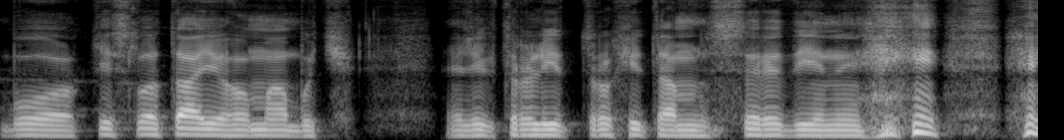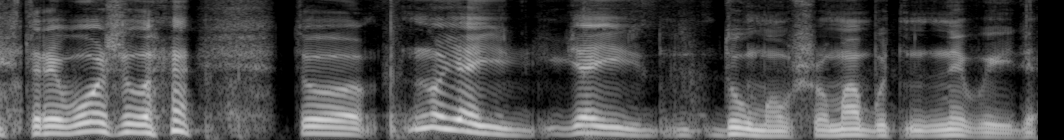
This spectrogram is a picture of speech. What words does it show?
бо кислота його, мабуть, електроліт трохи там з середини тривожила. То ну, я, й- я й думав, що, мабуть, не вийде.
